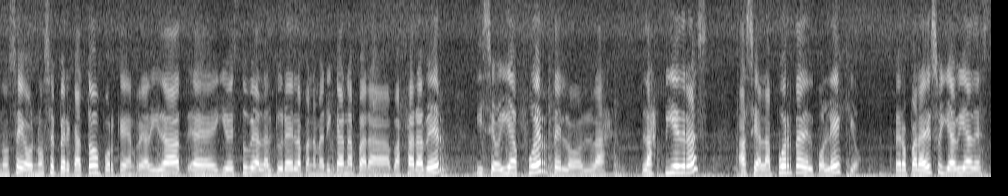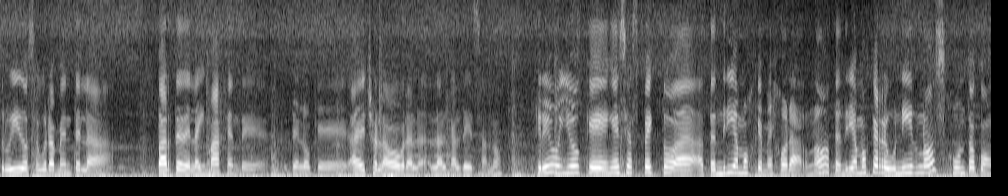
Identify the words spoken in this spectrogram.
no sé, o no se percató porque en realidad eh, yo estuve a la altura de la Panamericana para bajar a ver y se oía fuerte las piedras hacia la puerta del colegio pero para eso ya había destruido seguramente la parte de la imagen de, lo que ha hecho la obra la, alcaldesa, ¿no? Creo yo que en ese aspecto ah, tendríamos que mejorar, ¿no? Tendríamos que reunirnos junto con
